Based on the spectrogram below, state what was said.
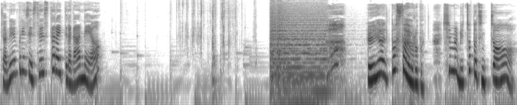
저는 프린세스 스타라이트가 나왔네요. AR 떴어요, 여러분. 실물 미쳤다, 진짜.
